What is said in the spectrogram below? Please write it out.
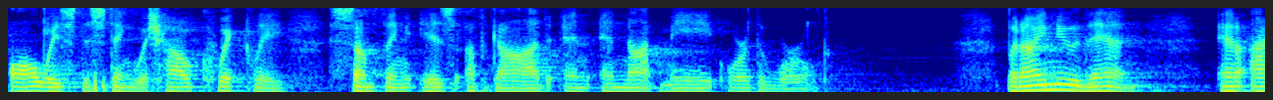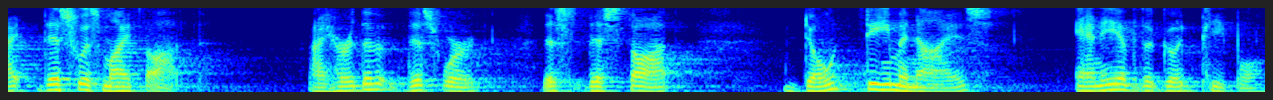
always distinguish how quickly something is of God and, and not me or the world. But I knew then, and I, this was my thought. I heard the, this word, this, this thought don't demonize any of the good people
